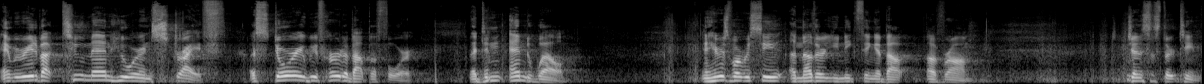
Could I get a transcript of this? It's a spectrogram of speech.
And we read about two men who were in strife, a story we've heard about before that didn't end well. And here's where we see another unique thing about Avram Genesis 13.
